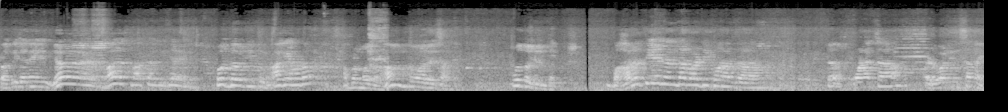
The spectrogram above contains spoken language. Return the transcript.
बाकीच्याने जय भारत माता की जय. उद्धवजी तुम आगे बढ़ो आपण मग हम तुम्हाला साथ उद्धवजींत उद्धवजींचा भारतीय जनता पार्टी कोणाचा? तर कोणाचा? अडवाणींचा नाही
